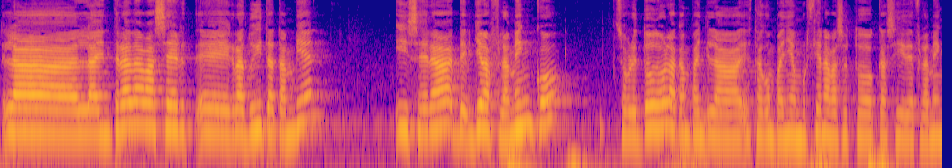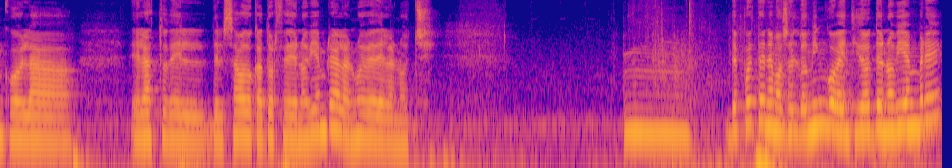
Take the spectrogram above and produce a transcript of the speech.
La, entrada va a ser eh, gratuita también y será lleva flamenco, sobre todo la, esta compañía murciana va a ser todo casi de flamenco el acto del, sábado 14 de noviembre a las 9 de la noche. Mm, después tenemos el domingo 22 de noviembre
